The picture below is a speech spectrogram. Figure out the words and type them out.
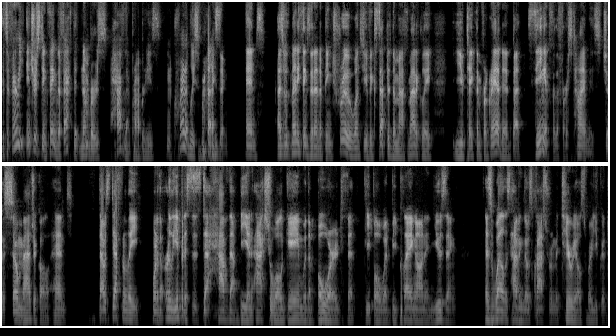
it's a very interesting thing. The fact that numbers have that property is incredibly surprising. And as with many things that end up being true, once you've accepted them mathematically, you take them for granted. But seeing it for the first time is just so magical. And that was definitely one of the early impetuses to have that be an actual game with a board that people would be playing on and using, as well as having those classroom materials where you could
